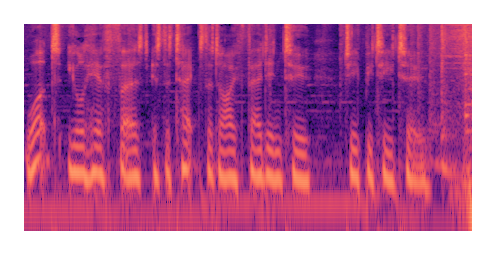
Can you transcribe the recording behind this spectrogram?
What you'll hear first is the text that I fed into GPT 2.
